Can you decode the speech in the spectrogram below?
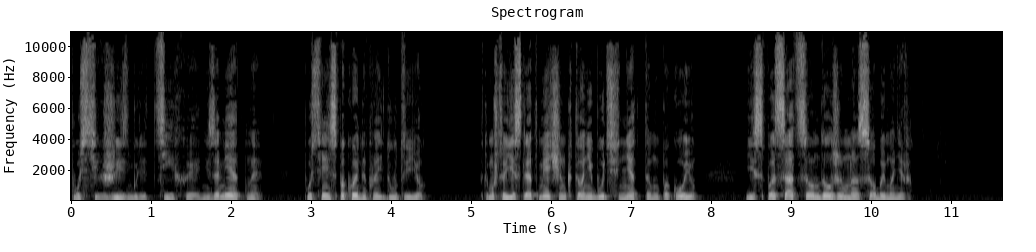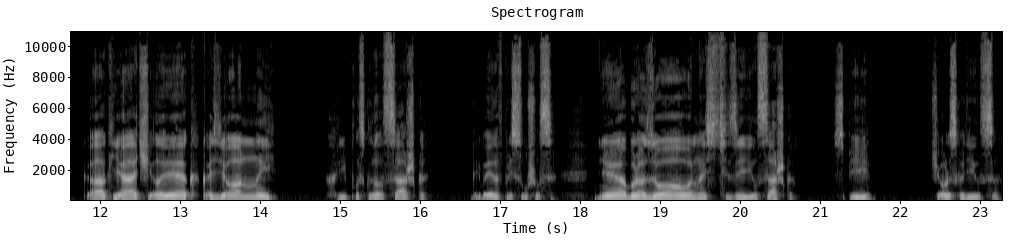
Пусть их жизнь будет тихая, незаметная. Пусть они спокойно пройдут ее. Потому что если отмечен кто-нибудь, нет тому покою и спасаться он должен на особый манер. «Как я человек казенный!» — хрипло сказал Сашка. Грибоедов прислушался. «Необразованность!» — заявил Сашка. «Спи. Чего расходился?»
